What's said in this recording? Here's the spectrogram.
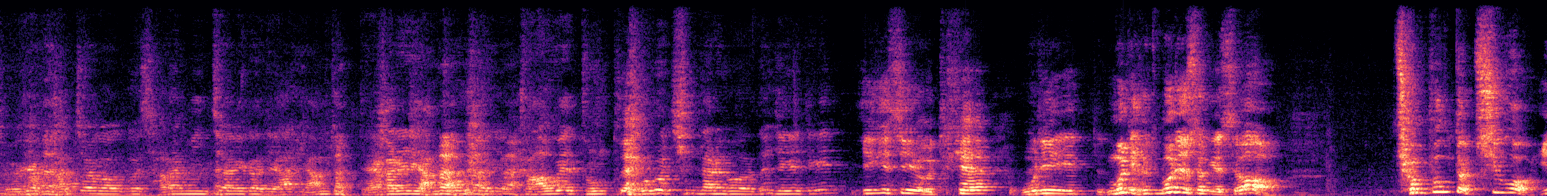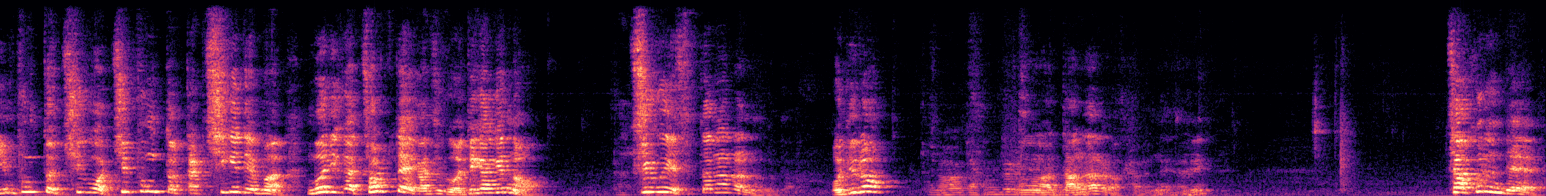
저게 가짜가 그 사람 인자가 양쪽 대가리 양쪽으로 좌우에 도, 도로 친다는 거거든. 저게 저게 이것이 어떻게 우리 머리 머릿속에서 천풍도 치고 인풍도 치고 지풍도 딱 치게 되면 머리가 졸대 가지고 어디 가겠노? 지구에서 떠나라는 거다. 어디로? 어, 달나라로 가는 거야. 자, 그런데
